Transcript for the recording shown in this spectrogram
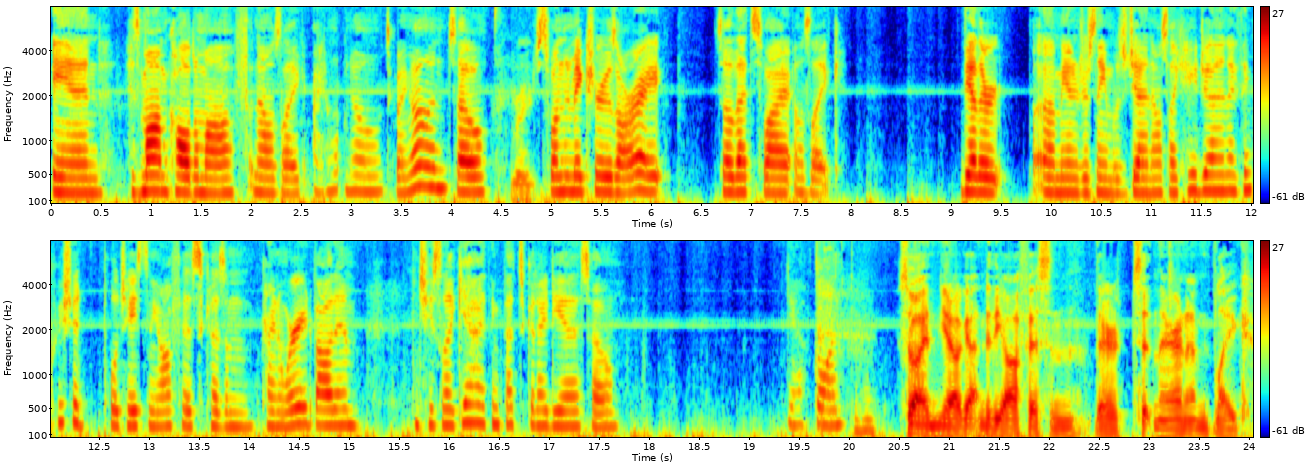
and his mom called him off, and I was like, I don't know what's going on. So Right. just wanted to make sure he was all right. So that's why I was like, the other uh, manager's name was Jen. I was like, hey, Jen, I think we should pull Chase in the office because I'm kind of worried about him. And she's like, yeah, I think that's a good idea. So, yeah, go on. So I, you know, got into the office and they're sitting there, and I'm like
